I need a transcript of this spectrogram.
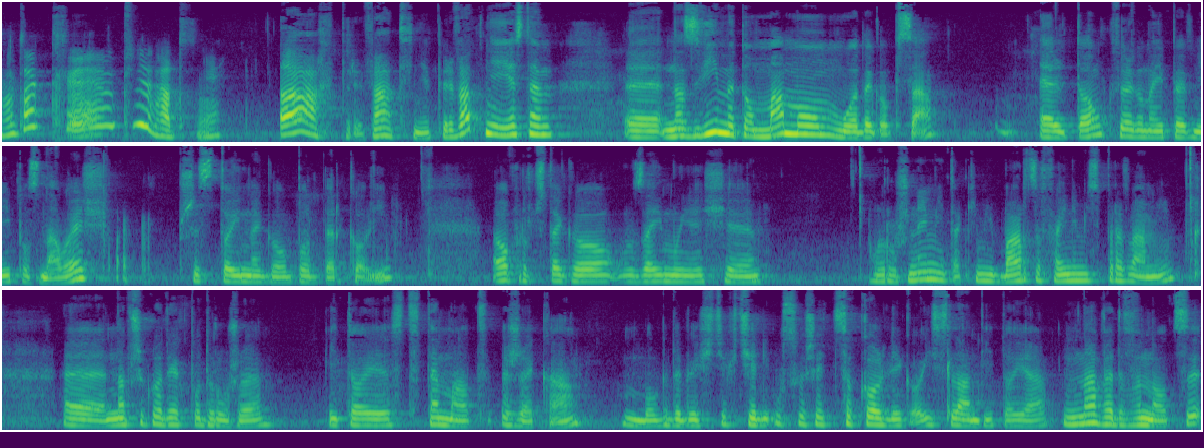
No tak prywatnie. Ach, prywatnie. Prywatnie jestem, e, nazwijmy to mamą młodego psa, Elton, którego najpewniej poznałeś, tak, przystojnego border collie. A oprócz tego zajmuję się różnymi takimi bardzo fajnymi sprawami, e, na przykład jak podróże. I to jest temat rzeka, bo gdybyście chcieli usłyszeć cokolwiek o Islandii, to ja nawet w nocy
